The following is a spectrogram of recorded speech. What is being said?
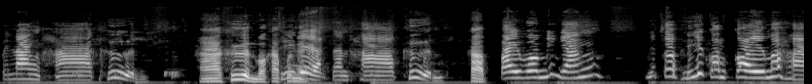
ไปนั่งหาคืนหาคืนบ่ครับคุที่ณแรแม่กนั่นหาคืนครับ ไปว่ามีหยังมีแต่ผีกองกอยมาหา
